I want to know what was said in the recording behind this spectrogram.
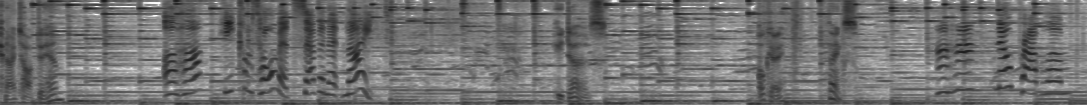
Can I talk to him? Uh-huh. He comes home at 7 at night. He does. Okay, thanks. Mm-hmm, no problem.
